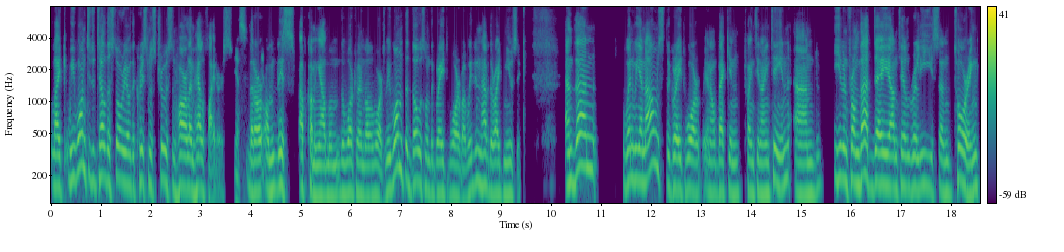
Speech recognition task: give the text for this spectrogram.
like we wanted to tell the story of the Christmas truce and Harlem Hellfighters Yes. that are on this upcoming album, The War to End All Wars. We wanted those on the Great War, but we didn't have the right music. And then when we announced the Great War, you know, back in 2019, and even from that day until release and touring,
